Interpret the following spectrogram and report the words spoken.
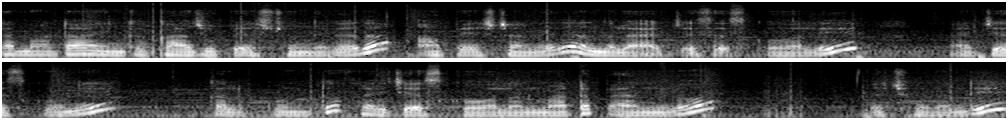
టమాటా ఇంకా కాజు పేస్ట్ ఉంది కదా ఆ పేస్ట్ అనేది అందులో యాడ్ చేసేసుకోవాలి. యాడ్ చేసుకొని కలుపుకుంటూ ఫ్రై చేసుకోవాలన్నమాట ప్యాన్లో. చూడండి.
